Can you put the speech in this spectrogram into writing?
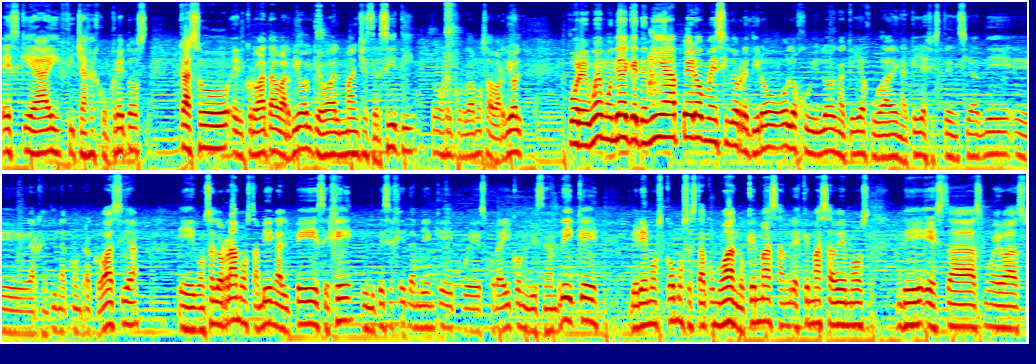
es que hay fichajes concretos Caso el croata Bardiol que va al Manchester City. Todos recordamos a Bardiol por el buen mundial que tenía, pero Messi lo retiró o lo jubiló en aquella jugada, en aquella asistencia de eh, Argentina contra Croacia. Eh, Gonzalo Ramos también al PSG, el PSG también que pues por ahí con Luis Enrique, veremos cómo se está acomodando. ¿Qué más Andrés, qué más sabemos de estas nuevas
